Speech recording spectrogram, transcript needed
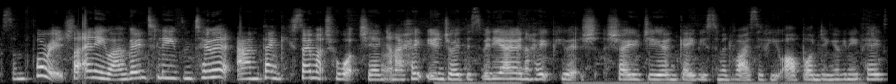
some forage. So anyway, I'm going to leave them to it and thank you so much for watching and I hope you enjoyed this video and I hope you it sh showed you and gave you some advice if you are bonding your guinea pigs.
